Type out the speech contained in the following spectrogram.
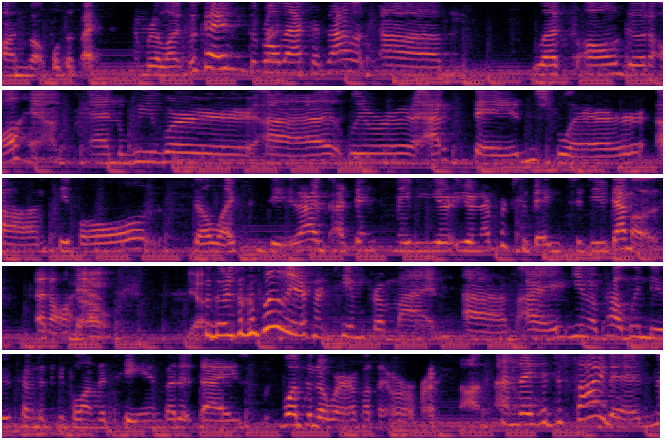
on mobile devices. And we're like, okay, the rollback is out. Let's all go to all hands. And we were uh, we were at a stage where um, people still like to do. I, I think maybe you're, you're, never too big to do demos at all no. hands. Yes. So there's a completely different team from mine. Um, I, you know, probably knew some of the people on the team, but it, I wasn't aware of what they were working on. And they had decided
